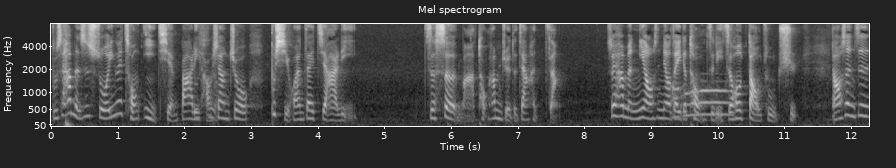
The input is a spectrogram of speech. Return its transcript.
不是，他们是说，因为从以前巴黎好像就不喜欢在家里这设马桶，他们觉得这样很脏，所以他们尿是尿在一个桶子里哦之后倒出去。然后甚至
